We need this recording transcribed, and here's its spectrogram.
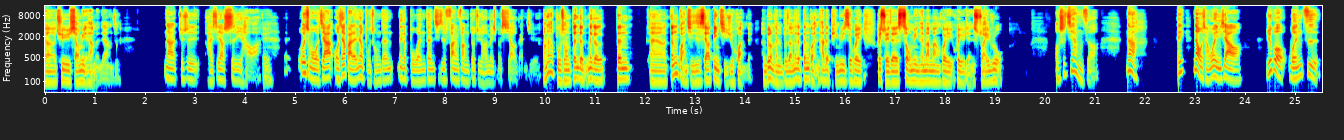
呃去消灭它们这样子。那就是还是要视力好啊。对，为什么我家我家摆的那个补充灯，那个捕蚊灯，其实放一放就觉得它没什么效感觉。哦，那个补充灯的那个灯。呃，灯管其实是要定期去换的。很多人可能不知道，那个灯管它的频率是会会随着寿命，它慢慢会会有点衰弱。哦，是这样子哦。那，哎，那我想问一下哦，如果蚊子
